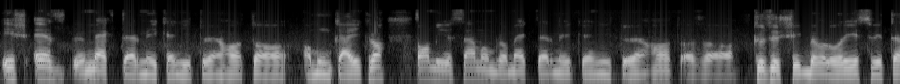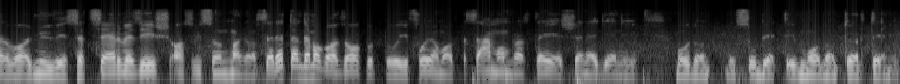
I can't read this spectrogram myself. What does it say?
és ez megtermékenyítően hat a, a munkáik játékra. Ami számomra megtermékenyítően hat, az a közösségbe való részvétel vagy művészet szervezés, azt viszont nagyon szeretem, de maga az alkotói folyamat számomra teljesen egyéni módon, szubjektív módon történik.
